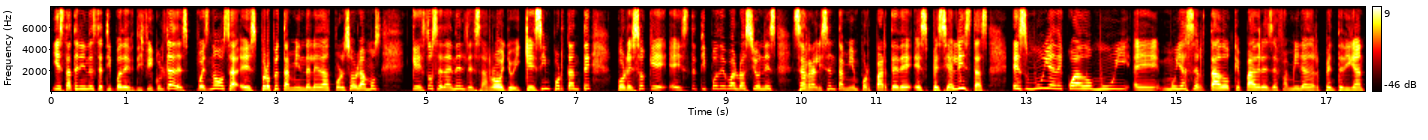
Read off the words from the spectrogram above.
y está teniendo este tipo de dificultades. Pues no, o sea, es propio también de la edad. Por eso hablamos que esto se da en el desarrollo y que es importante, por eso que este tipo de evaluaciones se realicen también por parte de especialistas. Es muy adecuado, muy, eh, muy acertado que padres de familia de repente digan,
